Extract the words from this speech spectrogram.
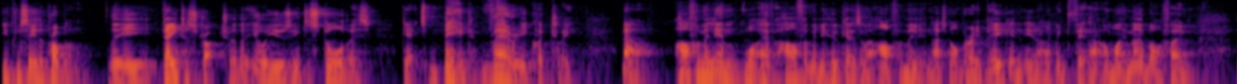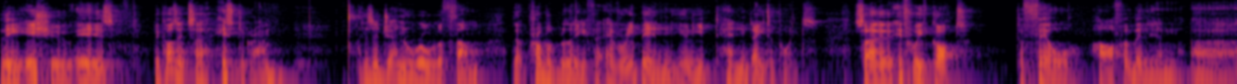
you can see the problem. The data structure that you're using to store this gets big very quickly. Now, half a million, whatever, half a million, who cares about half a million? That's not very big, and you know, I can fit that on my mobile phone. The issue is because it's a histogram, there's a general rule of thumb that probably for every bin you need 10 data points. So if we've got to fill half a million uh,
